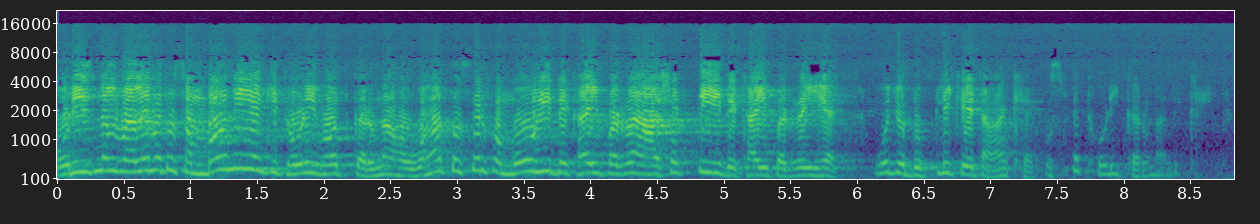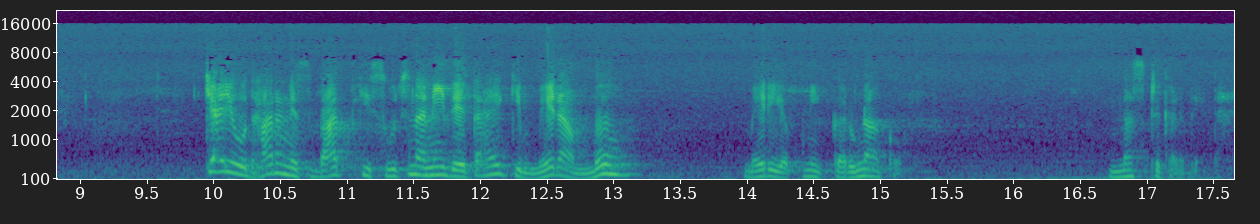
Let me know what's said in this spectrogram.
ओरिजिनल वाले में तो संभव नहीं है कि थोड़ी बहुत करुणा हो। वहाँ तो सिर्फ़ मोह ही दिखाई पड़ रहा है, आशक्ति ही दिखाई पड़ रही है। वो जो डुप्लीकेट आँख है, उसमें थोड़ी करुणा दिखाई पड़ रही क्या ये उदाहरण इस बात की सूचना नहीं देता है कि मेरा मोह मेरी अपनी करुणा को नष्ट कर देता है?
